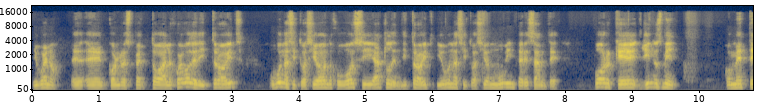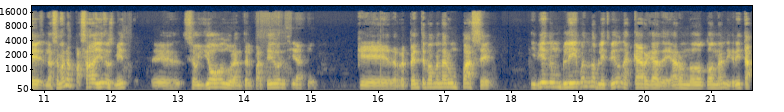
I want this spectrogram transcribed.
Y bueno, eh, eh, con respecto al juego de Detroit, hubo una situación, jugó Seattle en Detroit y hubo una situación muy interesante porque Gino Smith comete, la semana pasada Gino Smith eh, se oyó durante el partido en Seattle que de repente va a mandar un pase y viene un blitz, bueno, no blitz, viene una carga de Aaron Donald y grita,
